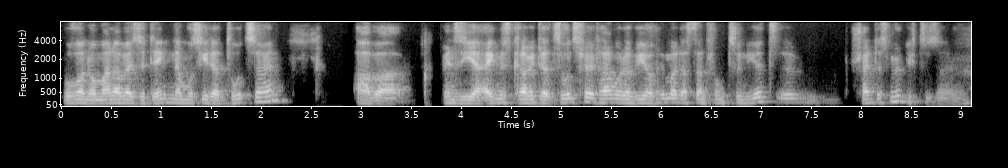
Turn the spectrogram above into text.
wo wir normalerweise denken, da muss jeder tot sein. Aber wenn sie ihr eigenes Gravitationsfeld haben oder wie auch immer das dann funktioniert, äh, scheint das möglich zu sein.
